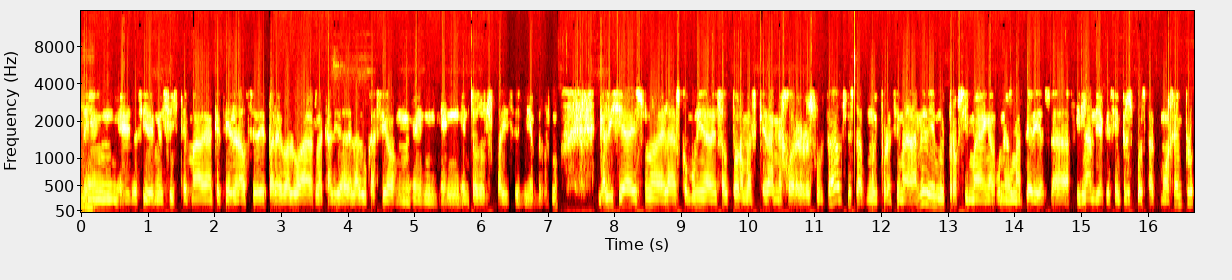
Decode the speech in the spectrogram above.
en, es decir, en el sistema que tiene la OCDE para evaluar la calidad de la educación en, en, todos los países miembros. Galicia es una de las comunidades autónomas que da mejores resultados, está muy por encima de la media y muy próxima en algunas materias a Finlandia, que siempre es puesta como ejemplo,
